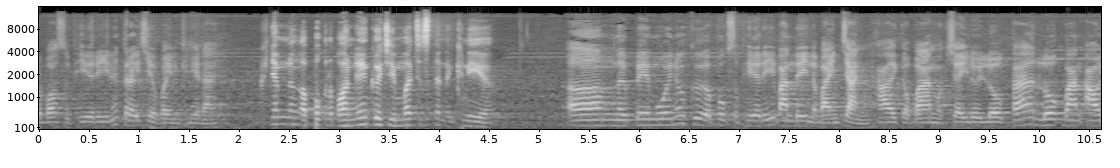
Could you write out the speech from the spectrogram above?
របស់សុភារីនេះត្រូវជាអ្វីនឹងគ្នាដែរខ្ញុំនិងឪពុករបស់នាងគឺជាមិត្តស្និទ្ធនឹងគ្នា អឺនៅពេលមួយនោះគឺឪពុកសុភារីបានលេងលបែងចាញ់ហើយក៏បានមកខ្ចីលុយលោកតើលោកបានឲ្យ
